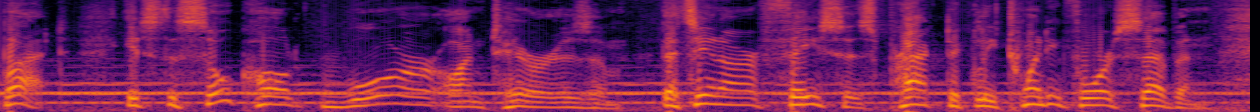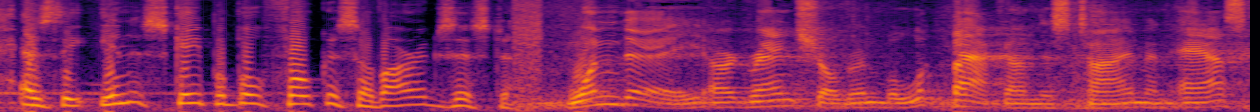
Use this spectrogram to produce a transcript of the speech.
But it's the so called war on terrorism that's in our faces practically 24 7 as the inescapable focus of our existence. One day, our grandchildren will look back on this time and ask,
